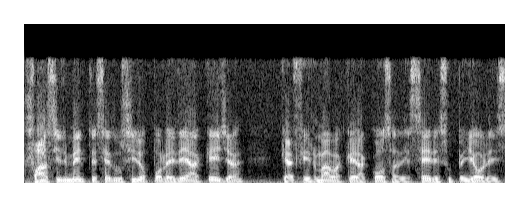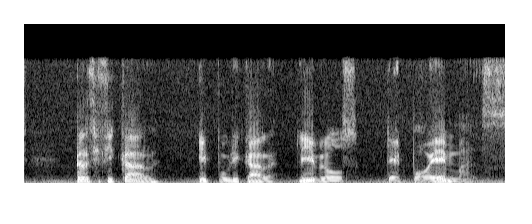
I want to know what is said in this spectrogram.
fácilmente seducido por la idea aquella que afirmaba que era cosa de seres superiores, versificar y publicar libros de poemas.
